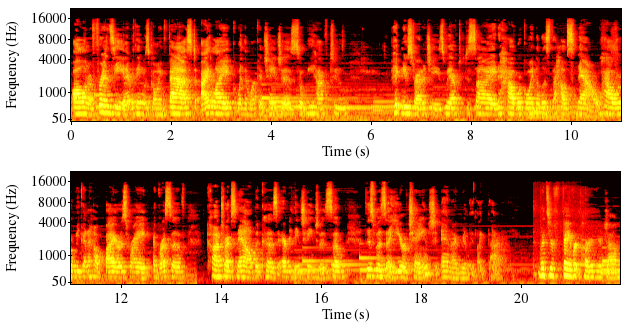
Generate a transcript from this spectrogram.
all in a frenzy and everything was going fast. I like when the market changes, so we have to pick new strategies. We have to decide how we're going to list the house now. How are we going to help buyers write aggressive contracts now because everything changes. So this was a year of change, and I really like that. What's your favorite part of your job?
